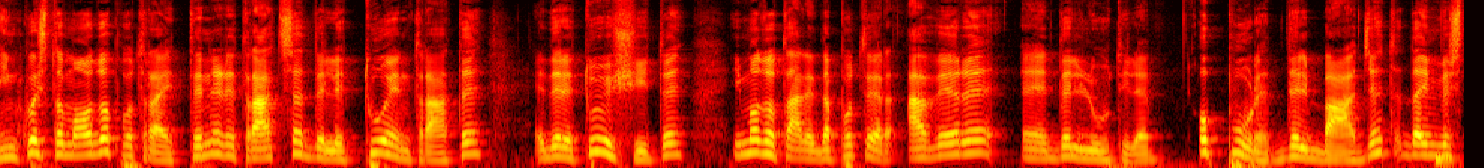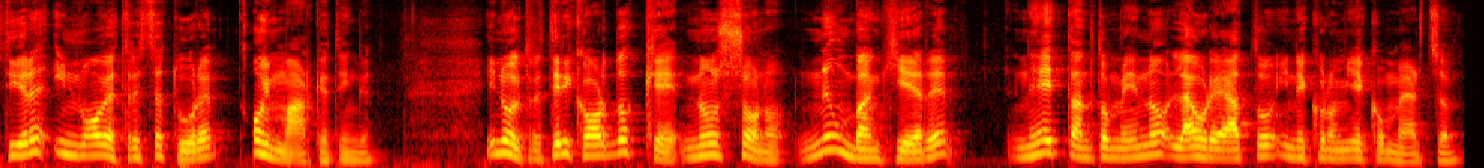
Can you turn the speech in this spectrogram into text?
In questo modo potrai tenere traccia delle tue entrate e delle tue uscite in modo tale da poter avere eh, dell'utile oppure del budget da investire in nuove attrezzature o in marketing. Inoltre ti ricordo che non sono né un banchiere né tantomeno laureato in economia e commercio.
